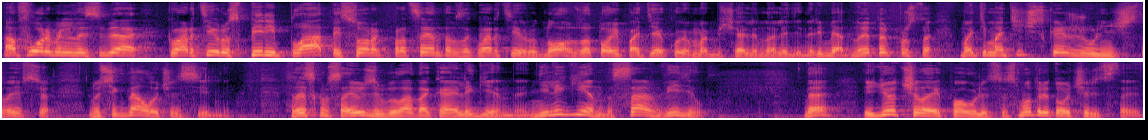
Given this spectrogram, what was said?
оформили на себя квартиру с переплатой 40 процентов за квартиру, но зато ипотеку им обещали 0,1. Ребят, ну это просто математическое жульничество и все. Но сигнал очень сильный. В Советском Союзе была такая легенда. Не легенда, сам видел. Да? Идет человек по улице, смотрит, очередь стоит.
